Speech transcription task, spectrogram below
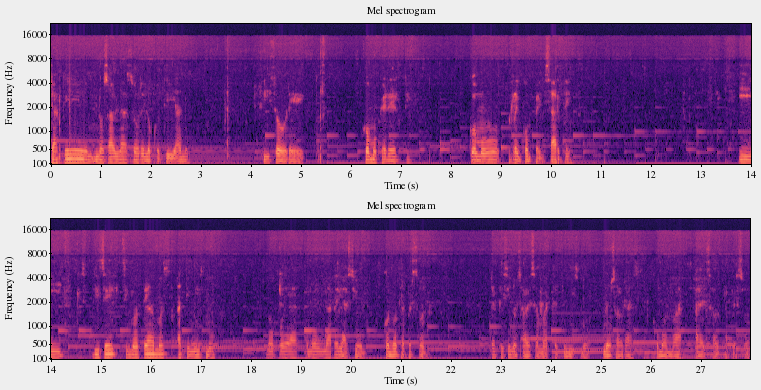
ya que nos habla sobre lo cotidiano y sobre cómo quererte, cómo recompensarte. Y dice, si no te amas a ti mismo, no podrás tener una relación con otra persona, ya que si no sabes amarte a ti mismo, no sabrás cómo amar a esa otra persona.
